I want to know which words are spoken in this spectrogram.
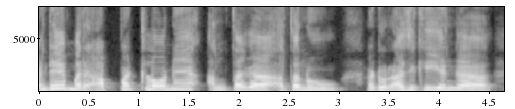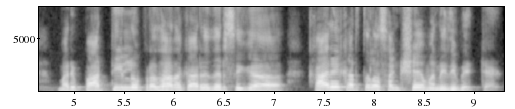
అంటే మరి అప్పట్లోనే అంతగా అతను అటు రాజకీయంగా మరి పార్టీలో ప్రధాన కార్యదర్శిగా కార్యకర్తల సంక్షేమ నిధి పెట్టాడు.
